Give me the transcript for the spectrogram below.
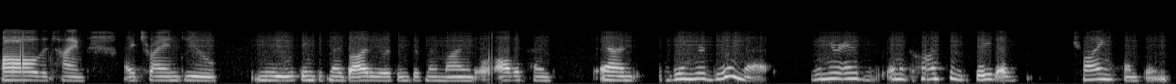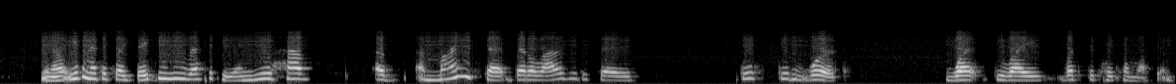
all the time. I try and do new things with my body or things with my mind or all the time. And when you're doing that, when you're in, in a constant state of trying something, you know, even if it's like baking a new recipe and you have a, a mindset that allows you to say, this didn't work. What do I, what's the take home lesson?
